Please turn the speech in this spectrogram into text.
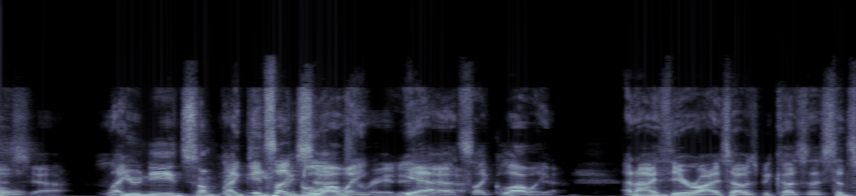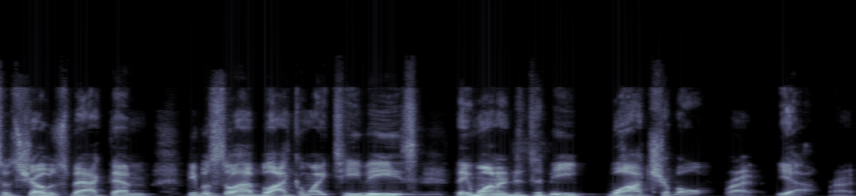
what it is. Yeah, like you need something like it's like glowing. saturated, Yeah, it's like glowing. And I theorized that was because since the shows back then, people still had black and white TVs. Mhm. They wanted it to be watchable. right. Yeah. right.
